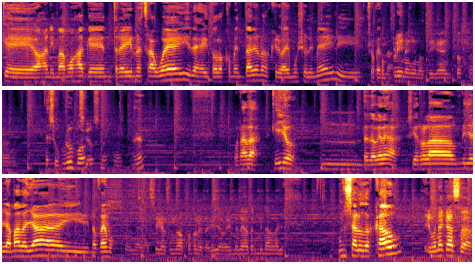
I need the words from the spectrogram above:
que os animamos a que entréis en nuestra web y dejéis todos los comentarios, nos escribáis mucho el email y estupendo. que nos digan cosas de su grupo. ¿eh? Pues nada, Quillo, mm, te tengo que dejar. Cierro la videollamada ya y nos vemos. Venga, ya, sigue haciendo las papeletas que ya voy a terminarla ya. Un saludo, Scout. Y buena casa.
